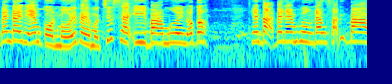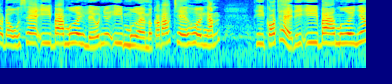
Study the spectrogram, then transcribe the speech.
Bên đây thì em còn mới về một chiếc xe Y30 nữa cơ. Hiện tại bên em Hương đang sẵn ba đầu xe Y30 Nếu như Y10 mà các bác chê hơi ngắn, Thì có thể đi Y30 nhé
